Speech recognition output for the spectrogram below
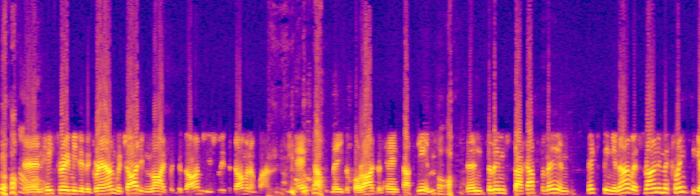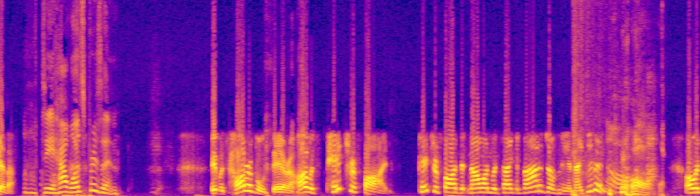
and he threw me to the ground, which I didn't like because I'm usually the dominant one. He handcuffed me before I could handcuff him. Oh. And Salim stuck up for me, and next thing you know, we're thrown in the clink together. Oh dear, how was prison? It was horrible, Sarah. I was petrified. Petrified that no one would take advantage of me, and they didn't. Oh. oh. I was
